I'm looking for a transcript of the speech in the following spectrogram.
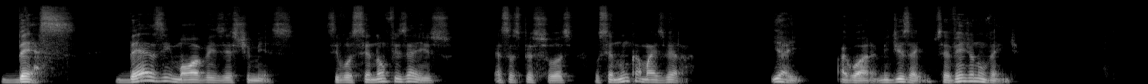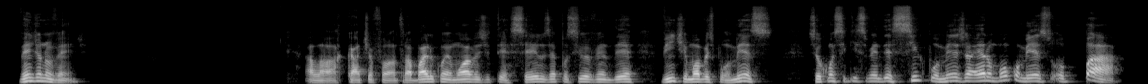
10 10 imóveis este mês. Se você não fizer isso, essas pessoas você nunca mais verá. E aí? Agora, me diz aí, você vende ou não vende? Vende ou não vende? Olha lá, a Kátia falando, trabalho com imóveis de terceiros, é possível vender 20 imóveis por mês? Se eu conseguisse vender 5 por mês, já era um bom começo. Opa!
